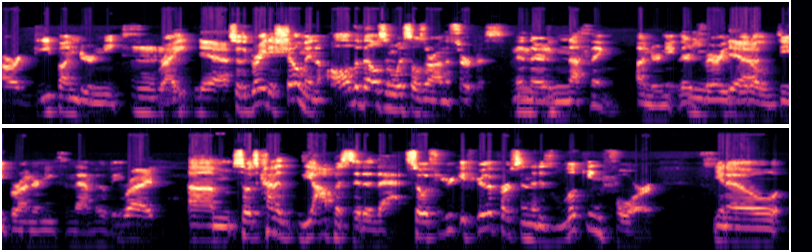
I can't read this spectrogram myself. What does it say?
are deep underneath, Mhm. right? Yeah. So the Greatest Showman, all the bells and whistles are on the surface, and Mhm. there's nothing underneath. There's very Yeah. little deeper underneath in that movie. Right. Um, so it's kind of the opposite of that. So if you're if you're the person that is looking for, you know,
